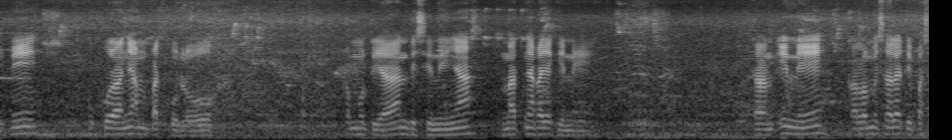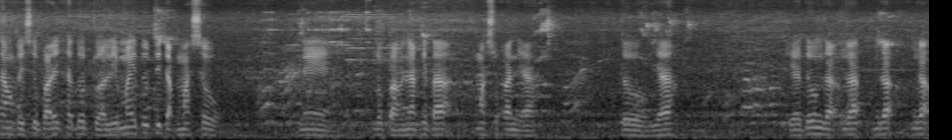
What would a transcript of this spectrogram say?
ini ukurannya 40 kemudian di sininya natnya kayak gini. Dan ini kalau misalnya dipasang di Supra X125 itu tidak masuk. Nih lubangnya kita masukkan ya. Tuh ya. Dia itu enggak enggak enggak enggak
